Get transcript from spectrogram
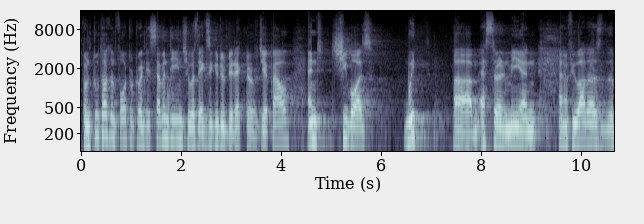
from 2004 to 2017, she was the executive director of JPAL, and she was with um, Esther and me and, and a few others, the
